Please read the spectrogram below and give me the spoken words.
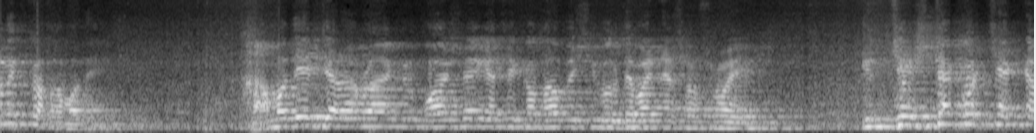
অনেক কথা বলে। আমাদের যারা আমরা এখন বয়স হয়ে গেছে, কথাও বেশি বলতে পারি না সবসময়। কিন্তু চেষ্টা করছে একটা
